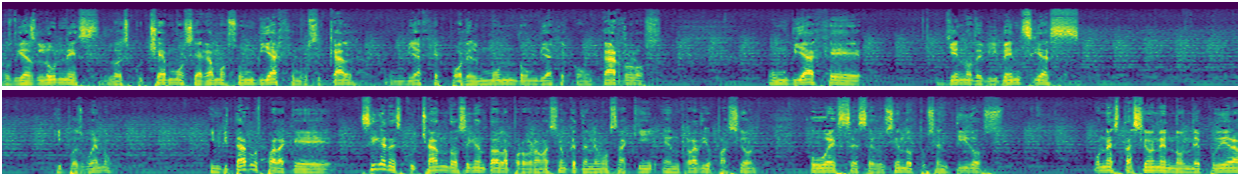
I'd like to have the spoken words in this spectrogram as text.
los días lunes lo escuchemos y hagamos un viaje musical, un viaje por el mundo, un viaje con Carlos, un viaje lleno de vivencias. Y pues bueno, invitarlos para que sigan escuchando, sigan toda la programación que tenemos aquí en Radio Pasión US Seduciendo tus sentidos. Una estación en donde pudiera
